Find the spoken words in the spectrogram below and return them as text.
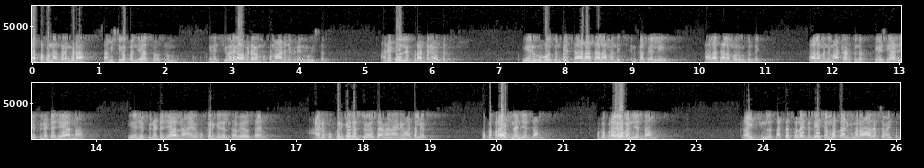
తప్పకుండా అందరం కూడా సమిష్టిగా పనిచేయాల్సిన అవసరం ఉంది. ఇక నేను చివరిగా ఒకటే ఒక మాట చెప్పి నేను ముగిస్తాను. అనేటోళ్ళు ఎప్పుడు అంటనే ఉంటారు. ఏనుగు పోతుంటే చాలా చాలా మంది వెనుకకు వెళ్ళి చాలా చాలా మరుగుతుంటాయి. చాలామంది మాట్లాడుతున్నారు. కేసీఆర్ చెప్పినట్టే చేయాలన్నా ఈయన చెప్పినట్టే చేయాలన్నా ఆయన ఒక్కరికే తెలుసా వ్యవసాయం? ఆయనకు ఒక్కరికే తెలుసు వ్యవసాయం అని ఆయన ఏం అంటలేరు. ఒక ప్రయత్నం చేద్దాం. ఒక ప్రయోగం చేద్దాం. రైతు ఇందులో సక్సెస్ఫుల్ అయితే దేశం మొత్తానికి మనం ఆదర్శం అవుతాం.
